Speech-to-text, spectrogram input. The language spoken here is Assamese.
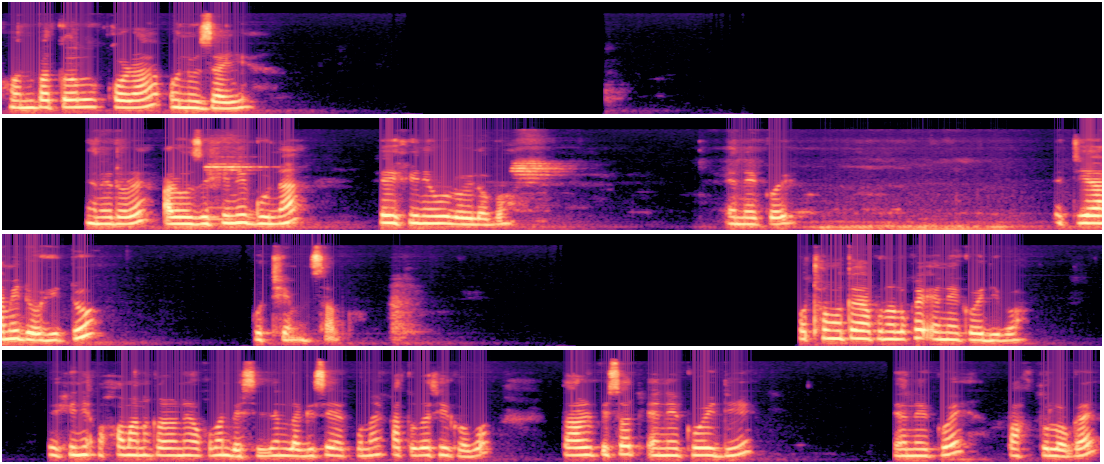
ঘন পাতল কৰা অনুযায়ী। এনেদৰে আৰু যিখিনি গুণা সেইখিনিও লৈ ল'ব। এনেকৈ। এতিয়া আমি দহিটো গুঠিম চাব প্ৰথমতে আপোনালোকে এনেকৈ দিব। এইখিনি অসমান কাৰণে অকণমান বেছি যেন লাগিছে একো নাই কাটোতে ঠিক হ'ব। তাৰপিছত এনেকৈ দি এনেকৈ পাকটো লগাই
